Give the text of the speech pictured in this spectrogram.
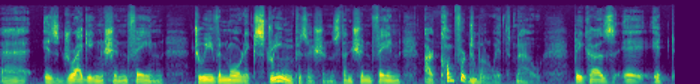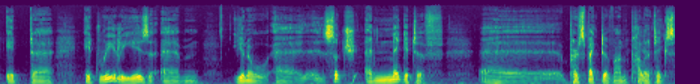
uh, is dragging Sinn Féin to even more extreme positions than Sinn Féin are comfortable mm. with now, because uh, it it uh, it really is, um, you know, uh, such a negative. Uh, perspective on politics,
